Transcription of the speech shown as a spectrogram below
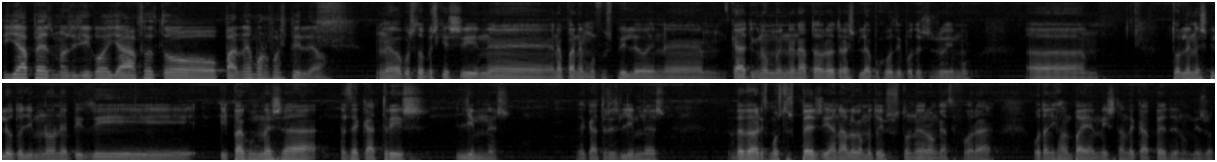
Για πες μας λίγο για αυτό το πανέμορφο σπήλαιο. Ναι, όπως το είπες και εσύ, είναι ένα πανέμορφο σπήλαιο. Είναι, κατά τη γνώμη μου, είναι ένα από τα ωραιότερα σπήλαια που έχω δει ποτέ στη ζωή μου. Ε, το λένε σπήλαιο των λιμνών επειδή υπάρχουν μέσα 13 λίμνες. 13 λίμνες. Βέβαια, ο αριθμός τους παίζει ανάλογα με το ύψος των νερών κάθε φορά. Όταν είχαμε πάει εμείς ήταν 15 νομίζω.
